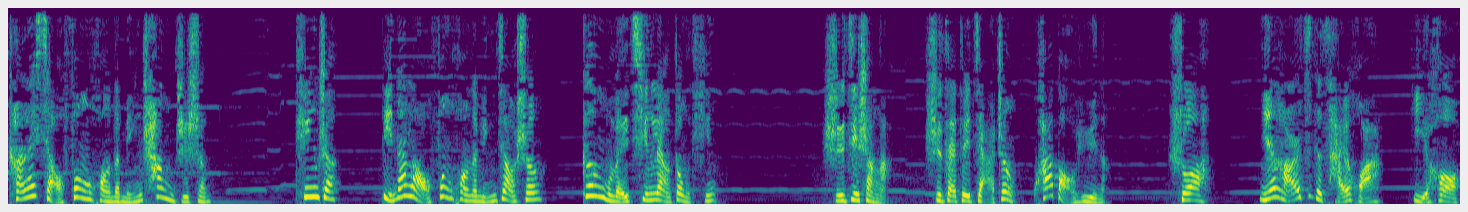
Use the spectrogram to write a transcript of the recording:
传来小凤凰的鸣唱之声，听着比那老凤凰的鸣叫声更为清亮动听。实际上啊，是在对贾政夸宝玉呢，说您儿子的才华以后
